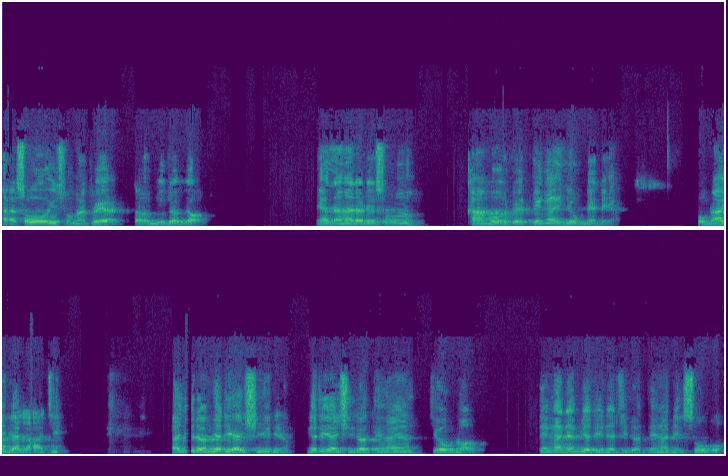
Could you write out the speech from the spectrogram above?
အဲအစိုးရဆုံးကထွက်ရဒါတော့မြို့တော်ရောက်ရဟန်းတန်ခါတော်တွေဆုံးခံဖို့အတွက်သင်္ကန်းယုံတဲ့နေရာပုံနာကြီးကလာကြည့်ဒါကြည့်တော့မြက်တရားရှည်နေတာမြက်တရားရှည်တော့သင်္ကန်းယုံတော့သင်္ကန်းနဲ့မြက်တွေနဲ့ကြည့်တော့သင်္ကန်းတွေစိုးကုန်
